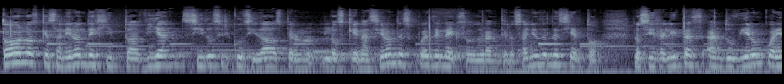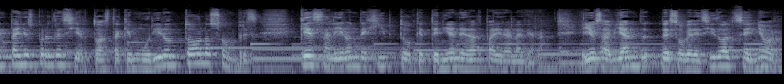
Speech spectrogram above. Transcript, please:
Todos los que salieron de Egipto habían sido circuncidados, pero los que nacieron después del éxodo durante los años del desierto, los israelitas anduvieron 40 años por el desierto hasta que murieron todos los hombres que salieron de Egipto que tenían edad para ir a la guerra. Ellos habían desobedecido al Señor,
